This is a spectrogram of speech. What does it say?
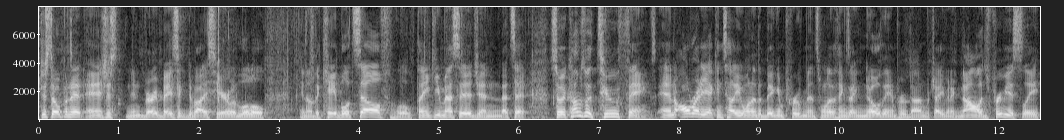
just open it, and it's just a very basic device here with a little you know, the cable itself, a little thank you message, and that's it. So it comes with two things. And already I can tell you one of the big improvements, one of the things I know they improved on, which I even acknowledged previously,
